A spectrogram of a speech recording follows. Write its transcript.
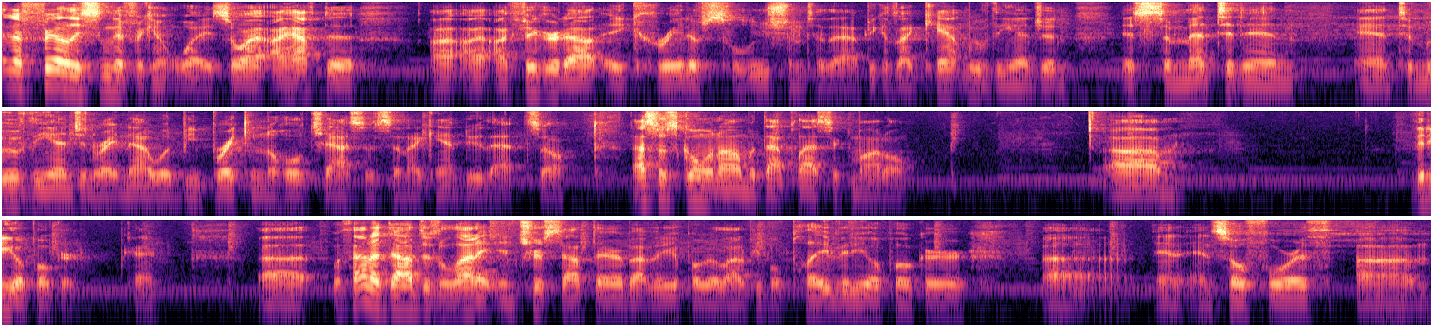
in a fairly significant way. So I, I have to I, I figured out a creative solution to that because I can't move the engine. It's cemented in, and to move the engine right now would be breaking the whole chassis, and I can't do that. So that's what's going on with that plastic model. Um, video poker, okay? Uh, without a doubt, there's a lot of interest out there about video poker. A lot of people play video poker uh, and, and so forth. Um,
